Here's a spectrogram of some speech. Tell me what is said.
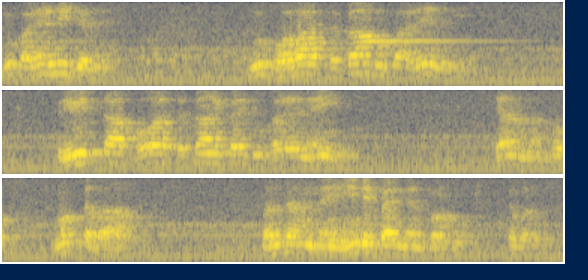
દુઃખ અડે નહીં જેને. દુઃખ હોવા છતાં દુઃખ અડે નહીં. ત્રિવિધતા હોવા છતાં કઈ દુઃખ અડે નહીં. એનું નામ મુક્ત ભાવ. બંધન નહીં ઇન્ડિપેન્ડન્ટ પડવું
